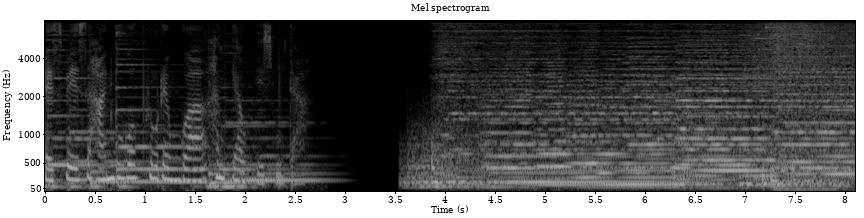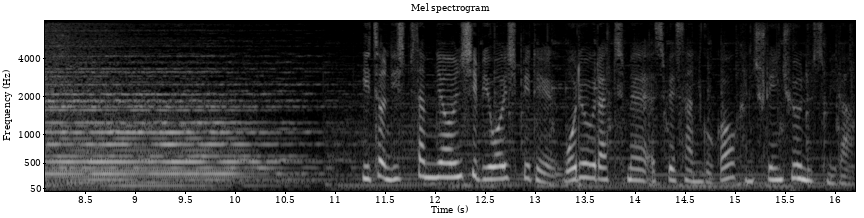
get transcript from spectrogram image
SBS 한국어 프로그램과 함께하고 계십니다. (2023년 12월 11일) 월요일 아침에 SBS 한국어 간추린 주요 뉴스입니다.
